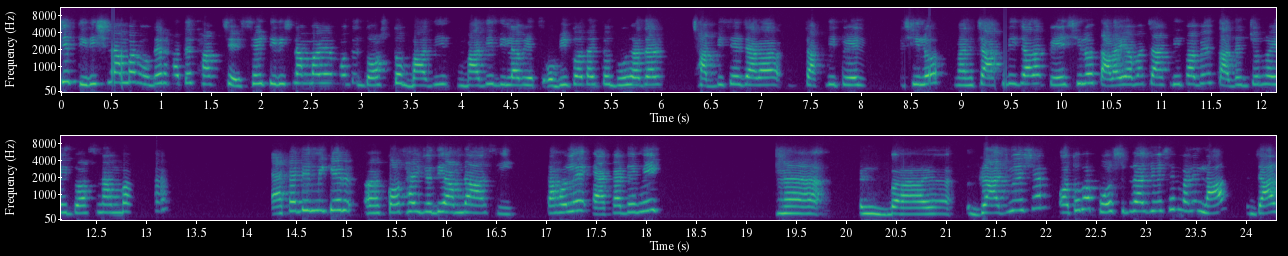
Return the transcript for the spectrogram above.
যে তিরিশ নাম্বার ওদের হাতে থাকছে, সেই তিরিশ নাম্বারের মধ্যে দশ তো বাদি বাদি দিলাম। অভিজ্ঞতায় তো দুই হাজার ছাব্বিশে যারা চাকরি পেয়েছিল মানে চাকরি যারা পেয়েছিল, তারাই আবার চাকরি পাবে। তাদের জন্য এই দশ নাম্বার একাডেমিকের কথায় যদি আমরা আসি, তাহলে একাডেমিক গ্রাজুয়েশন অথবা পোস্ট গ্রাজুয়েশন মানে লাস্ট যার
